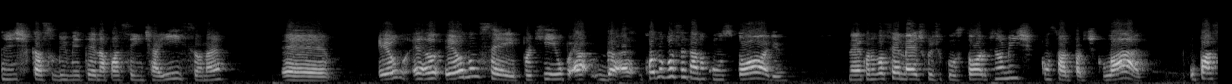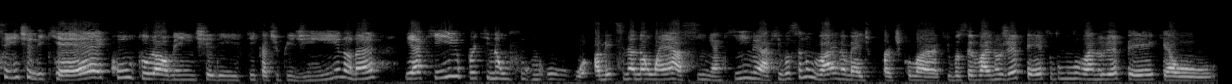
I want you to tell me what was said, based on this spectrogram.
a gente ficar submetendo a paciente a isso, né? É, eu, eu, eu não sei, porque quando você está no consultório, né? Quando você é médico de consultório, principalmente consultório particular, o paciente ele quer, culturalmente ele fica te pedindo, né? E aqui, porque não, a medicina não é assim aqui, né? Aqui você não vai no médico particular, aqui você vai no GP, todo mundo vai no GP, que é o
